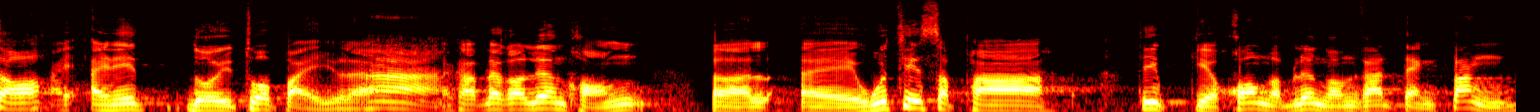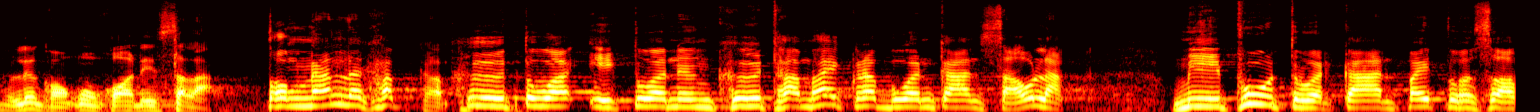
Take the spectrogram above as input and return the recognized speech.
สอไอ้ไอ้นี้โดยทั่วไปอยู่แล้วอ่านะครับแล้วก็เรื่องของเอ่อไอ้วุฒิสภาที่เกี่ยวข้องกับเรื่องของการแต่งตั้งเรื่องขององค์กรอิสระ ตรงนั้นเลยครับครับ คือตัวอีกตัวหนึ่งคือทำให้กระบวนการเสาหลัก มีผู้ตรวจการไปตรวจสอบ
